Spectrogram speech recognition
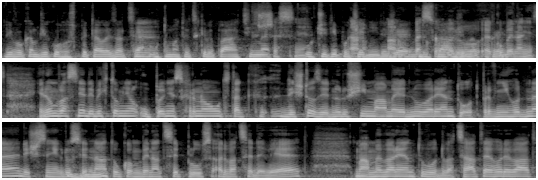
kdy v okamžiku hospitalizace hmm. automaticky vyplácíme Přesně. určitý početní. Ano, takže ano, bez ohledu jakoby na nic. Jenom vlastně, kdybych to měl úplně schrnout, tak když to zjednoduším, máme jednu variantu od prvního dne, když se někdo mm-hmm. sjedná tu kombinaci plus a 29, máme variantu od 29.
